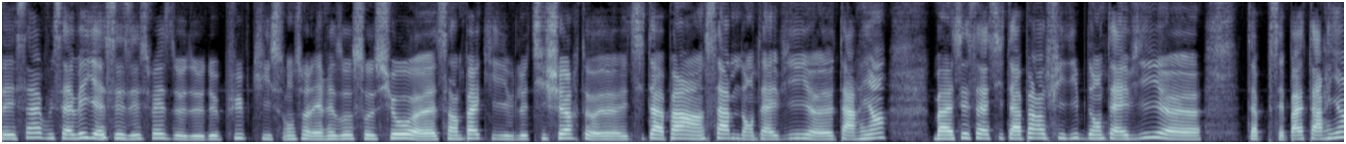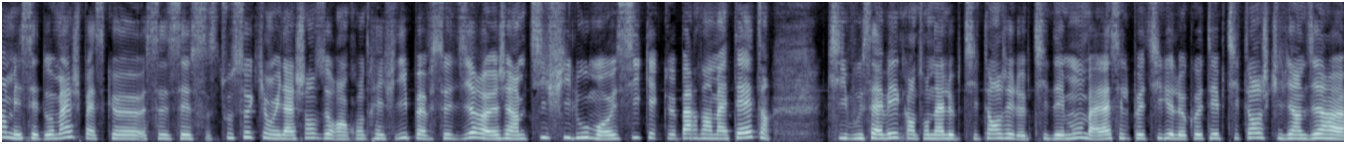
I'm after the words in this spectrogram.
c'est ça, vous savez, il y a ces espèces de, pubs qui sont sur les réseaux sociaux, euh, sympa, qui le t-shirt, euh, si t'as pas un Sam dans ta vie, euh, t'as rien. Bah c'est ça, si t'as pas un Philippe dans ta vie, c'est pas t'as rien, mais c'est dommage parce que tous ceux qui ont eu la chance de rencontrer Philippe peuvent se dire j'ai un petit filou moi aussi quelque part dans ma tête qui, vous savez, quand on a le petit ange et le petit démon, bah là, c'est le petit, le côté petit ange qui vient dire euh,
